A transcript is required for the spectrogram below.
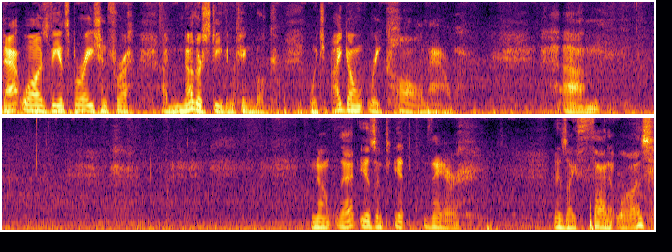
that was the inspiration for a, another Stephen King book, which I don't recall now. Um, No, that isn't it there as I thought it was.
